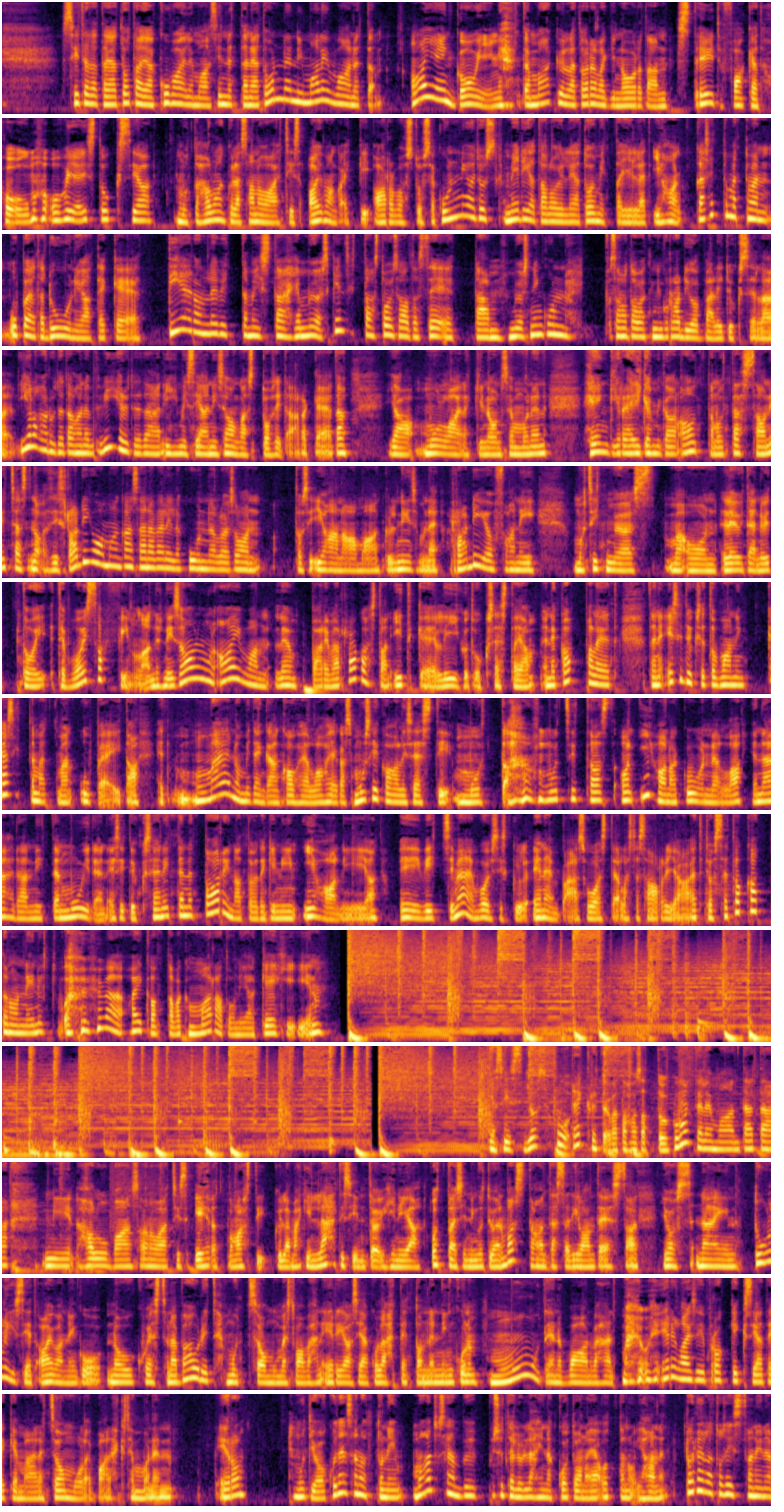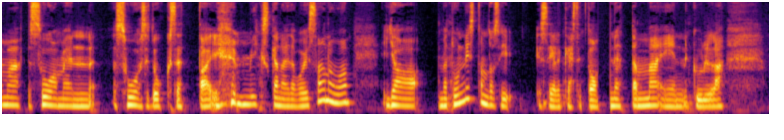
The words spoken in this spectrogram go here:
sitä tätä ja tota ja kuvailemaan sinne tänne ja tonne, niin mä olin vaan, että I ain't going. Tämä kyllä todellakin noudatan stay the fuck at home ohjeistuksia. Mutta haluan kyllä sanoa, että siis aivan kaikki arvostus ja kunnioitus mediataloille ja toimittajille, että ihan käsittämättömän upeata duunia tekee tiedon levittämistä ja myöskin sitten taas toisaalta se, että myös niin kuin sanotaan vaikka niin radion välityksellä ilahdutetaan ja viihdytetään ihmisiä, niin se on myös tosi tärkeää. Ja mulla ainakin on semmoinen henkireikä, mikä on auttanut tässä. On itse asiassa, no siis radio kanssa aina välillä kuunnellut ja se on tosi ihanaa. Mä oon kyllä niin semmoinen radiofani, mutta sitten myös mä oon löytänyt toi The Voice of Finland, niin se on mun aivan lemppari. Mä rakastan itkeä liikutuksesta ja ne kappaleet tai ne esitykset on vaan niin käsittämättömän upeita. Et mä en ole mitenkään kauhean lahjakas musikaalisesti, mutta, mutta sitten taas on ihana kuunnella ja nähdä niiden muiden esityksiä. Niiden ne tarinat on jotenkin niin ihania ja ei vitsi, mä en voi siis kyllä enempää suositella sitä sarjaa. Et jos et ole kattonut, niin nyt hyvä aika ottaa vaikka maratonia kehiin. Ja siis jos joku rekrytoiva taho sattuu kuuntelemaan tätä, niin haluan vaan sanoa, että siis ehdottomasti kyllä mäkin lähtisin töihin ja ottaisin niin työn vastaan tässä tilanteessa, jos näin tulisi, että aivan niin kuin no question about it, mutta se on mun mielestä vaan vähän eri asia kuin lähteä tonne niin kuin muuten vaan vähän erilaisia prokkiksia tekemään, että se on mulle vaan ehkä semmoinen ero. Mutta joo, kuten sanottu, niin mä oon tosiaan pysytellyt lähinnä kotona ja ottanut ihan todella tosissani nämä Suomen suositukset tai miksi näitä voi sanoa. Ja mä tunnistan tosi selkeästi ton, että mä en kyllä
